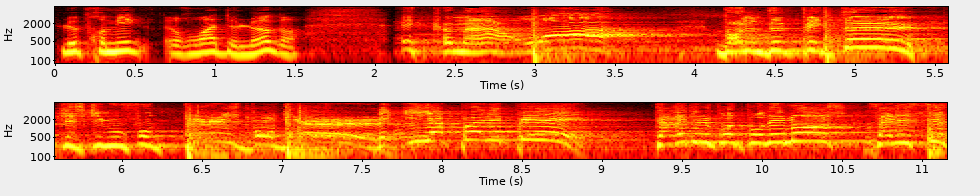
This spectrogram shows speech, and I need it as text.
le premier roi de l'ogre. Et comme un roi Bande de péteux Qu'est-ce qu'il vous faut de plus, bon Dieu? Mais il a pas l'épée! T'arrêtes de nous prendre pour des manches Ça les suce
